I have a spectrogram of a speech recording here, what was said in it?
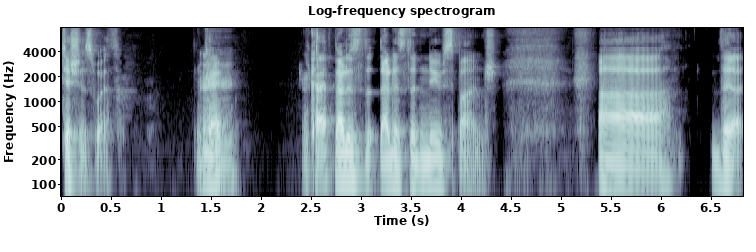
dishes with. Okay. Mhm. okay That is the, that is the new sponge. Uh, the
